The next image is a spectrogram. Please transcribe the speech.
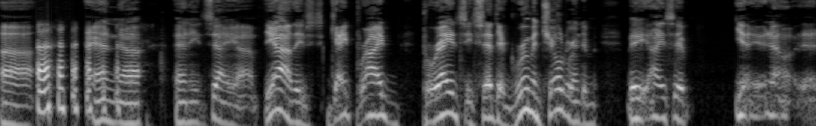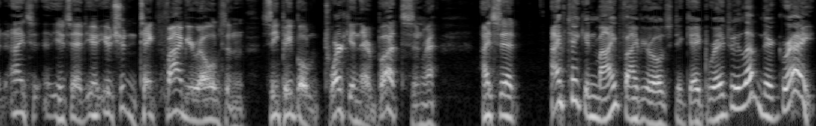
Uh, and uh, and he'd say, uh, yeah, these gay pride parades. He said they're grooming children to be. I said, you, you know, I, you said you, you shouldn't take five year olds and see people twerking their butts. And I said, I've taken my five year olds to gay parades. We love them. They're great.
